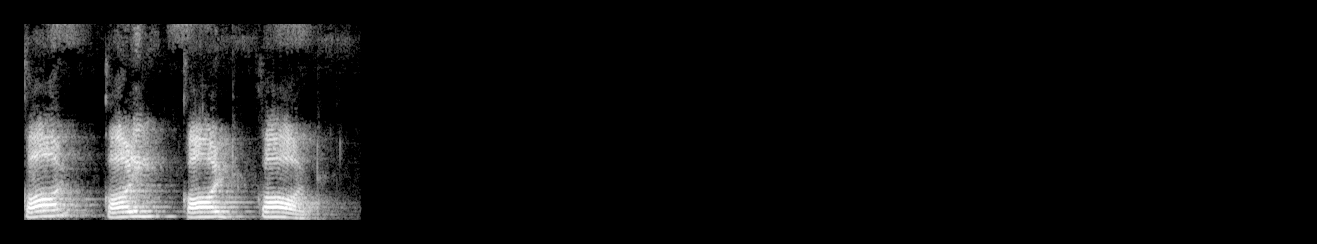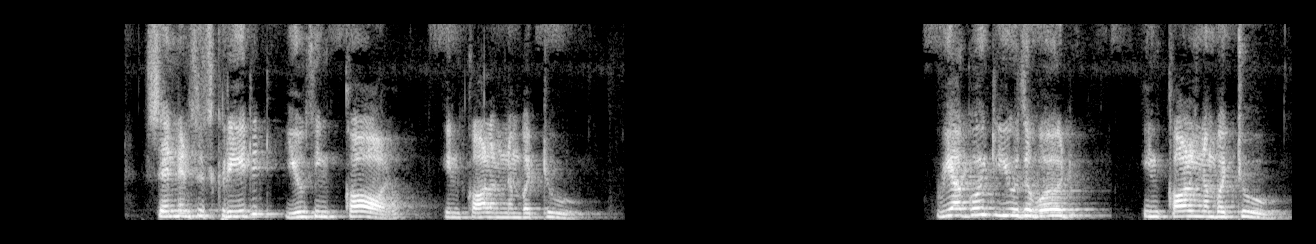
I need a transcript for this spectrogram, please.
call calling called called Sentence is created using call in column number 2. We are going to use a word in column number 2.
